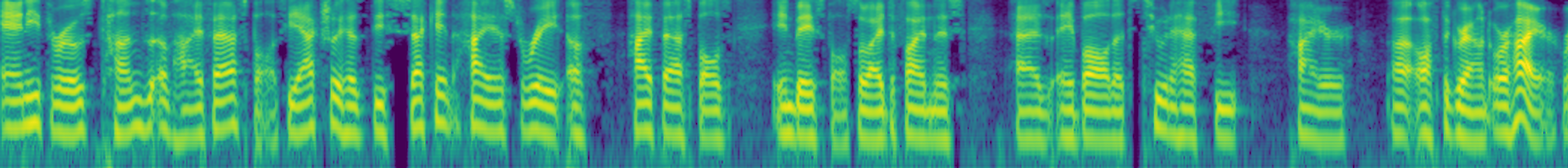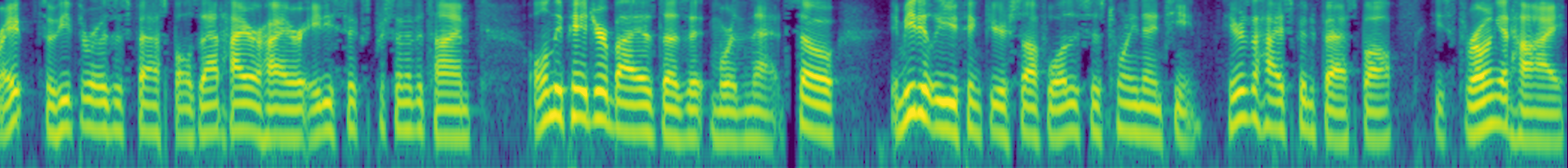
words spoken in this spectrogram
And he throws tons of high fastballs. He actually has the second highest rate of high fastballs in baseball. So I define this as a ball that's two and a half feet higher uh, off the ground or higher, right? So he throws his fastballs that higher, higher, 86% of the time. Only Pedro Baez does it more than that. So immediately you think to yourself, well, this is 2019. Here's a high spin fastball. He's throwing it high.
